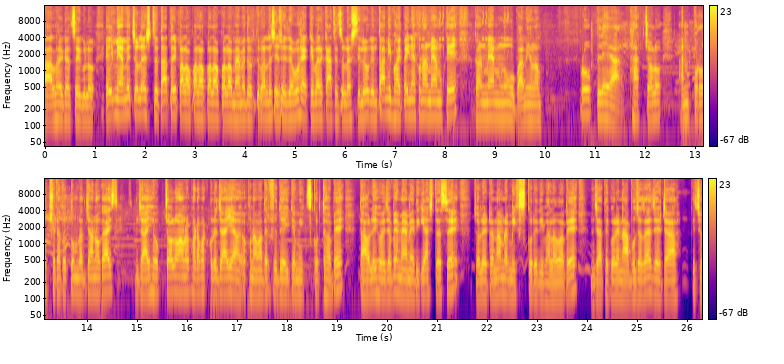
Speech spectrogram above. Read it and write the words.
লাল হয়ে গেছে এগুলো। এই ম্যামে চলে আসছে, তাড়াতাড়ি পালাও পালাও পালাও পালাও। ম্যামে ধরতে পারলে শেষ হয়ে যাব। একেবারে কাছে চলে আসছিল, কিন্তু আমি ভয় পাই না এখন আর ম্যামকে, কারণ ম্যাম নুপ আমি হলাম প্রো প্লেয়ার থাক, চলো, আমি প্রো সেটা তো তোমরা জানো গাইস যাই হোক, চলো, আমরা ফটাফট করে যাই। এখন আমাদের শুধু এইটা মিক্স করতে হবে, তাহলেই হয়ে যাবে। ম্যাম এদিকে আসতেছে। চলো, এটা না আমরা মিক্স করে দিই ভালোভাবে, যাতে করে না বোঝা যায় যে এটা কিছু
